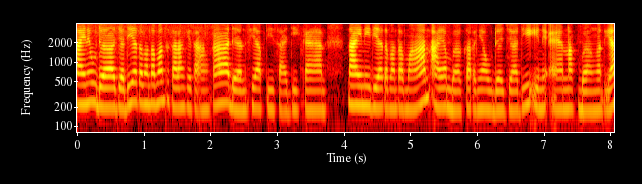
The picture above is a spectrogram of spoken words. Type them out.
Nah ini udah jadi ya teman-teman. Sekarang kita angkat dan siap disajikan. Nah ini dia teman-teman. Ayam bakarnya udah jadi. Ini enak banget ya.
